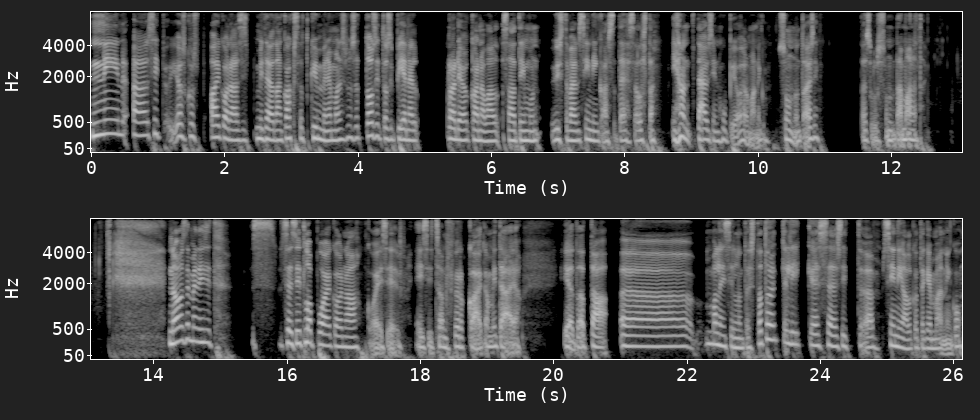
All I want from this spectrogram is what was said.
Niin äh, sitten joskus aikoinaan, siis mitä jotain 2010, mä olin semmoisella tosi tosi pienellä radiokanavalla, saatiin mun ystävän Sinin kanssa tehdä sellaista ihan täysin hupiohjelmaa niin kuin sunnuntaisin. Taisi olla sunnuntai maanantai. No se meni sitten, se sitten loppuaikoinaan, kun ei, se, ei sit saanut fyrkkaa eikä mitään. Ja, ja tota, öö, mä olin silloin tässä tatointtiliikkeessä ja sitten öö, Sini alkoi tekemään niin kuin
